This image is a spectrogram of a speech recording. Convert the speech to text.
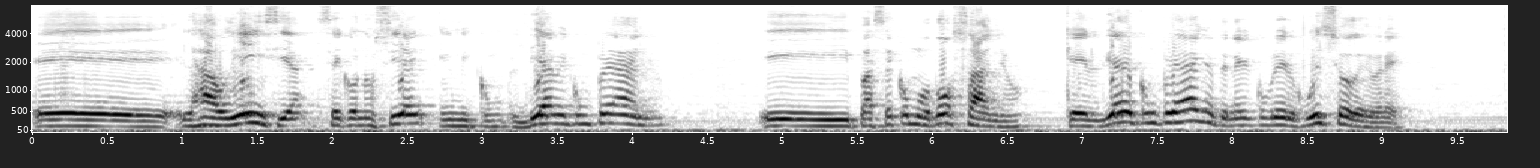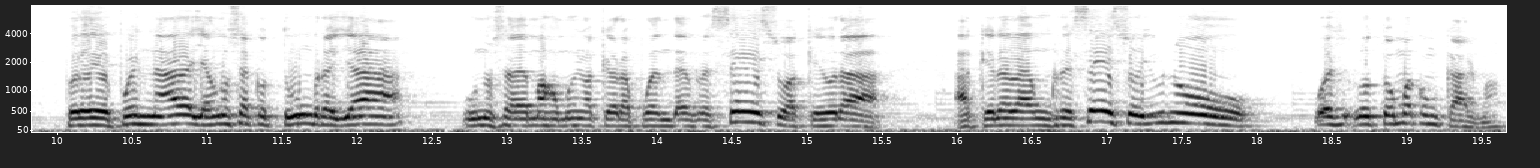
eh, las audiencias se conocían en el día de mi cumpleaños y pasé como dos años que el día de cumpleaños tenía que cubrir el juicio de Brecht. Pero después nada, ya uno se acostumbra, ya uno sabe más o menos a qué hora pueden dar receso, a qué hora, a qué hora dar un receso y uno pues lo toma con calma.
